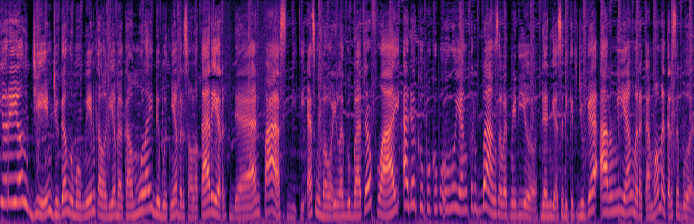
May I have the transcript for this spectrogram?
Yuri Young Jin juga ngumumin kalau dia bakal mulai debutnya bersolo karir. Dan pas BTS ngebawain lagu Butterfly, ada kupu-kupu ungu yang terbang Sobat Medio. Dan gak sedikit juga ARMY yang merekam momen tersebut.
